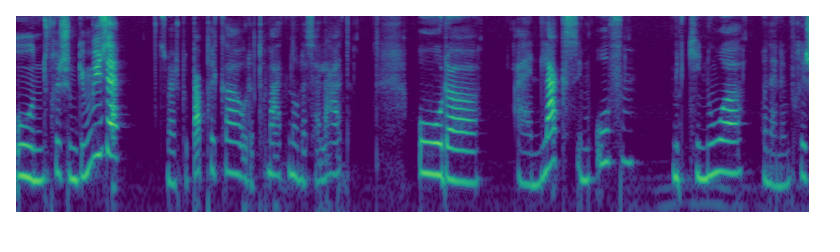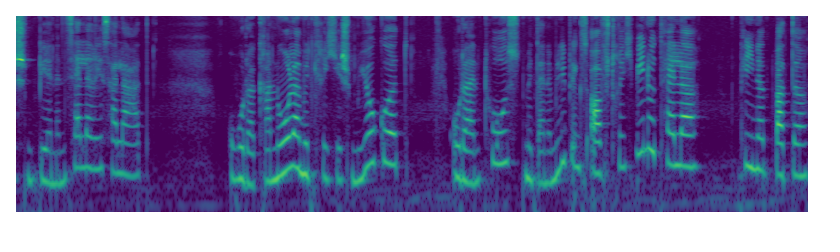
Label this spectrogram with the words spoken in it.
und frischem Gemüse. Zum Beispiel Paprika oder Tomaten oder Salat. Oder ein Lachs im Ofen mit Quinoa und einem frischen Birnen-Selleriesalat. Oder Granola mit griechischem Joghurt oder ein Toast mit deinem Lieblingsaufstrich wie Nutella, Peanut Butter,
